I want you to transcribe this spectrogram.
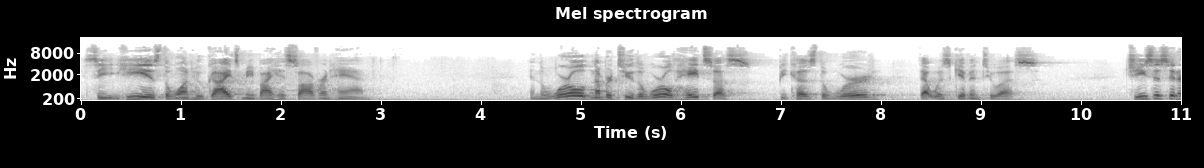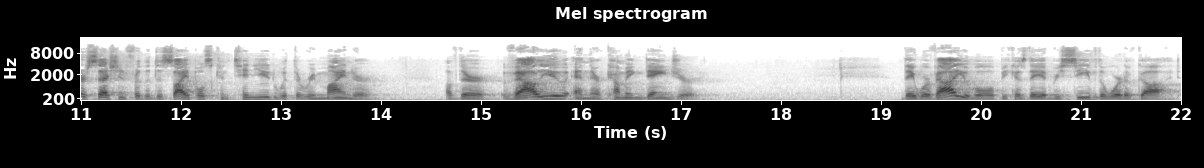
See, He is the one who guides me by His sovereign hand. And the world, number two, the world hates us because the word that was given to us. Jesus' intercession for the disciples continued with the reminder of their value and their coming danger. They were valuable because they had received the word of God.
